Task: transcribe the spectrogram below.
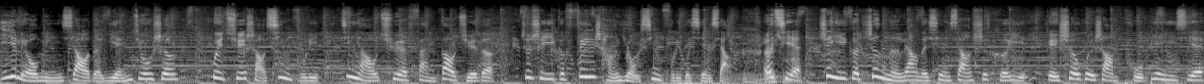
一流名校的研究生。会缺少幸福力，静瑶却反倒觉得这是一个非常有幸福力的现象，而且这一个正能量的现象是可以给社会上普遍一些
